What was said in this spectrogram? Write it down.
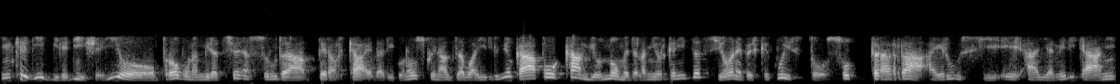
incredibile dice io provo un'ammirazione assoluta per Al-Qaeda, riconosco in Al-Zawahiri il mio capo, cambio il nome della mia organizzazione perché questo sottrarrà ai russi e agli americani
